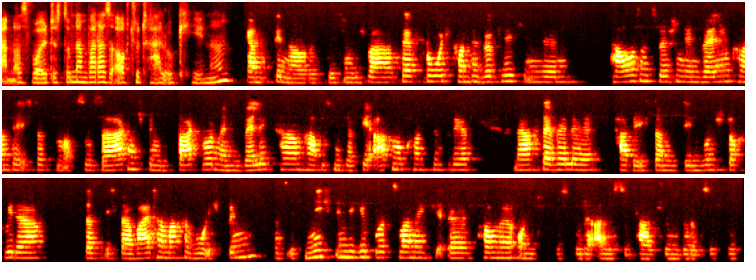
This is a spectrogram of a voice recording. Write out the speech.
anders wolltest. Und dann war das auch total okay, ne? Ganz genau, richtig. Und ich war sehr froh, ich konnte wirklich in den Pausen zwischen den Wellen konnte ich das noch so sagen. Ich bin gefragt worden, wenn die Welle kam, habe ich mich auf die Atmung konzentriert. Nach der Welle hatte ich dann den Wunsch doch wieder dass ich da weitermache, wo ich bin, dass ich nicht in die Geburtswanne äh, komme und das wurde alles total schön berücksichtigt.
